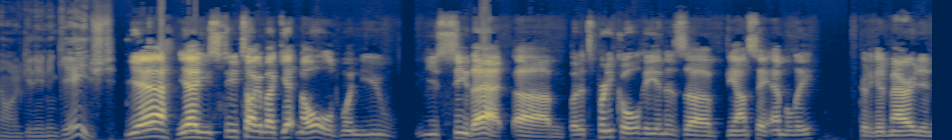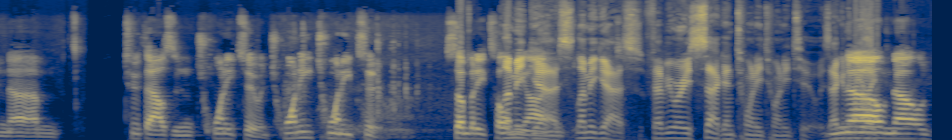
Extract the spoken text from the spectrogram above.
on getting engaged. yeah, yeah. You you talk about getting old when you you see that, um, but it's pretty cool. He and his uh, fiance Emily are going to get married in um, 2022. In 2022, somebody told me. let me on- guess. Let me guess. February 2nd, 2022. Is that going to no, be like, no,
